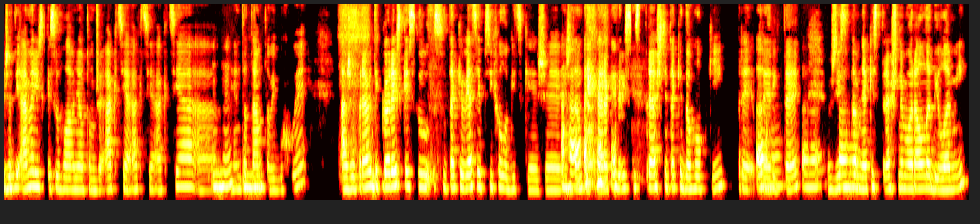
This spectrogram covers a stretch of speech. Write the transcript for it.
že mhm. tie americké sú hlavne o tom, že akcia, akcia, akcia a mm-hmm. to tamto vybuchuje. A že práve tie korejské sú, sú také viacej psychologické, že, že tam tie charaktery sú strašne také do hĺbky pre, prerité. Vždy aha. sú tam nejaké strašné morálne dilemy.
